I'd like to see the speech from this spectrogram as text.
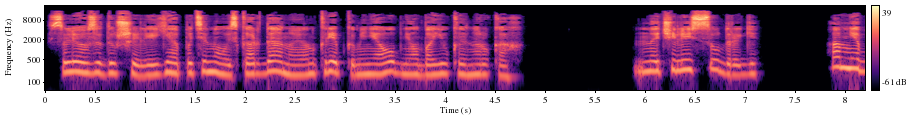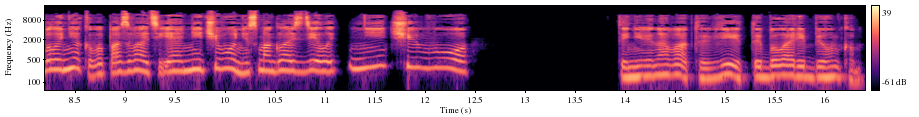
Слезы душили, я потянулась к Ордану, и он крепко меня обнял, баюкая на руках. Начались судороги, а мне было некого позвать, я ничего не смогла сделать, ничего. Ты не виновата, Ви, ты была ребенком.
